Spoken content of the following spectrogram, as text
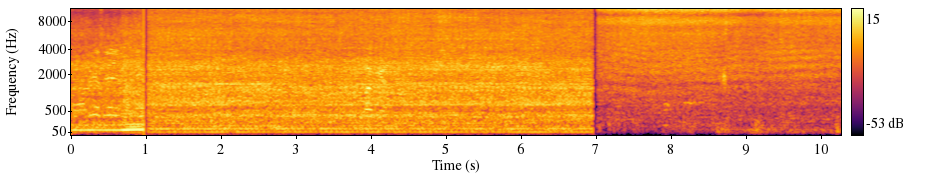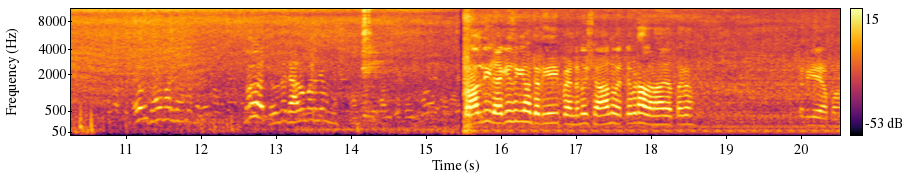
ਪਹੁੰਚ ਗਏ ਸੀ ਗਿਆ ਟਰਾਲੀ ਲੈ ਗਈ ਸੀਗੀ ਹੁਣ ਚੱਲੀਏ ਜੀ ਪਿੰਡ ਨੂੰ ਸ਼ਾਹ ਨੂੰ ਇੱਥੇ ਬਿਠਾ ਦੇਣਾ ਜਦ ਤੱਕ। ਚੱਲੀਏ ਆਪਾਂ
